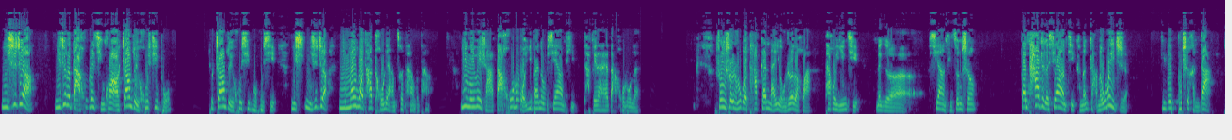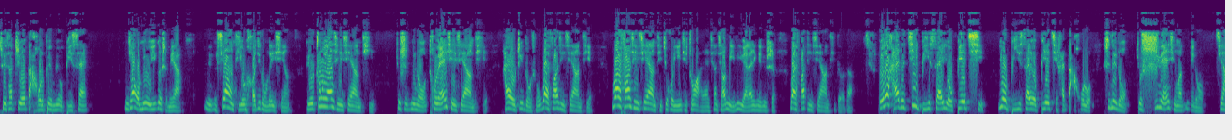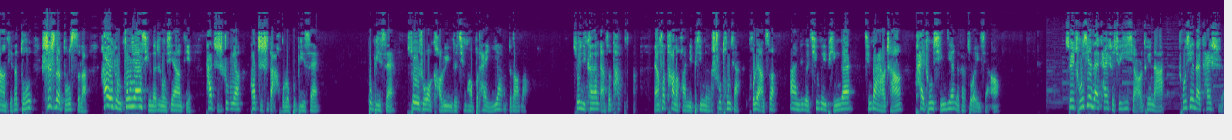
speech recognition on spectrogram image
你是这样，你这个打呼的情况啊，张嘴呼吸不？就张嘴呼吸不呼吸？你是你是这样，你摸摸他头两侧烫不烫？因为为啥打呼噜一般都是腺样体，他非得还打呼噜呢？所以说，如果他肝胆有热的话。它会引起那个腺样体增生，但它这个腺样体可能长的位置因为不是很大，所以它只有打呼噜，并没有鼻塞。你像我们有一个什么呀？那个腺样体有好几种类型，比如中央型腺样体，就是那种椭圆形腺样体，还有这种什么外方型腺样体。外方型腺样体就会引起中耳炎，像小米粒原来应该就是外方型腺样体得的。有的孩子既鼻塞又憋气。又鼻塞又憋气还打呼噜，是那种就十圆形的那种腺样体，它堵实时的堵死了。还有一种中央型的这种腺样体，它只是中央，它只是打呼噜不鼻塞，不鼻塞。所以说我考虑你的情况不太一样，知道吧？所以你看他两侧烫，两侧烫的话，你必须给他疏通一下，头两侧按这个清肺平肝、清大小肠、太冲行间给他做一下啊。所以从现在开始学习小儿推拿，从现在开始。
